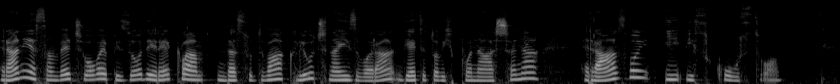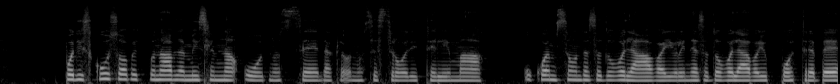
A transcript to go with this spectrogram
Ranije sam već u ovoj epizodi rekla da su dva ključna izvora djetetovih ponašanja razvoj i iskustvo. Pod iskustvo opet ponavljam mislim na odnose, dakle odnose s roditeljima, u kojem se onda zadovoljavaju ili ne zadovoljavaju potrebe,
